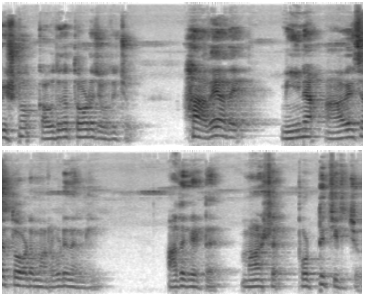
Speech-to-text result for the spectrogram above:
വിഷ്ണു കൗതുകത്തോടെ ചോദിച്ചു. "ആ, അതെ അതെ മീന ആവേശത്തോടെ മറുപടി നൽകി. അത് കേട്ട് മാഷ് പൊട്ടിച്ചിരിച്ചു.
